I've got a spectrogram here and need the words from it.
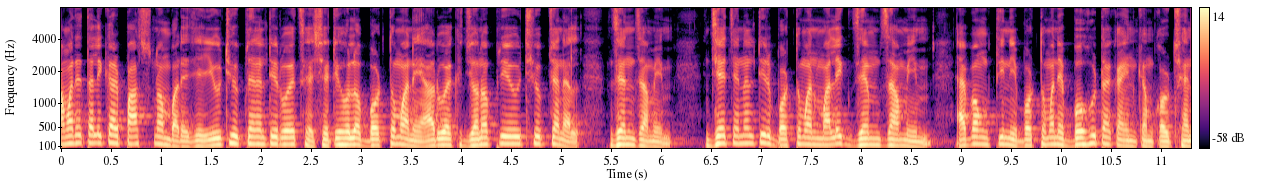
আমাদের তালিকার পাঁচ নম্বরে যে ইউটিউব চ্যানেলটি রয়েছে, সেটি হলো বর্তমানে আরও এক জনপ্রিয় ইউটিউব চ্যানেল জেনজামিম যে চ্যানেলটির বর্তমান মালিক জেম জামিম এবং তিনি বর্তমানে বহু টাকা ইনকাম করছেন।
